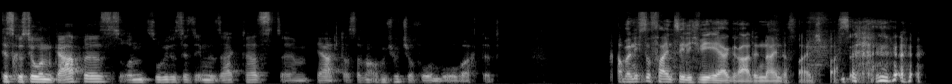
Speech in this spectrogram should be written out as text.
Diskussion gab es und so wie du es jetzt eben gesagt hast, ähm, ja, das hat man auf dem Future Forum beobachtet. Aber nicht so feindselig wie er gerade. Nein, das war ein Spaß.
